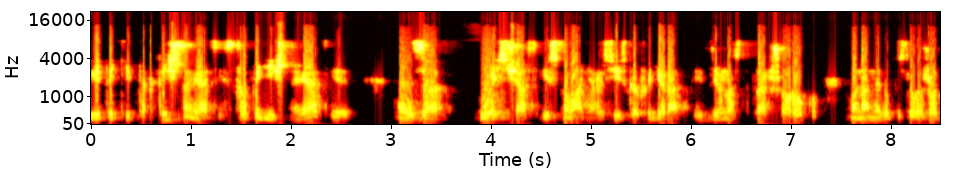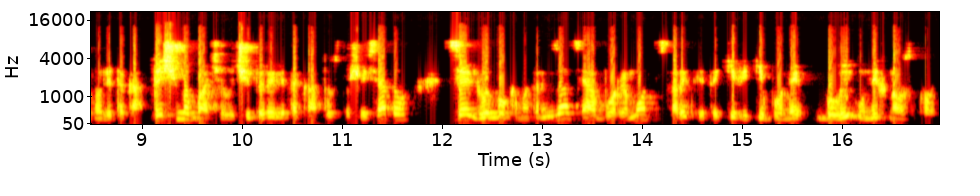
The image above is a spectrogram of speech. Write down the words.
літаки тактичної авіації, стратегічної авіації е, за весь час існування Російської Федерації з 91-го року, вона не випустила жодного літака. Те, що ми бачили, 4 літака Ту-160, це глибока модернізація або ремонт старих літаків, які були, у них на озброєнні.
